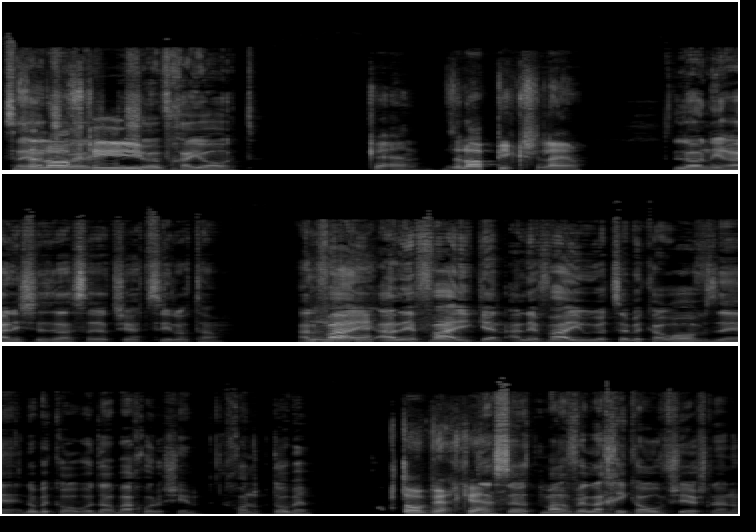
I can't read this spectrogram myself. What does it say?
צייד לא שואל- הכי- שאוהב חיות. כן. זה לא ה peak שלהם. לא נראה לי שזה הסרט שיציל אותם. הלוואי, הלוואי, כן, הלוואי, הוא יוצא בקרוב, זה לא בקרוב, עוד ארבעה חודשים. נכון, אוקטובר? אוקטובר, כן. זה הסרט מארוול הכי קרוב שיש לנו.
